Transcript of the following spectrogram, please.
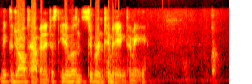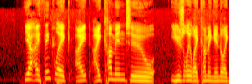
make the jobs happen it just he wasn't super intimidating to me Yeah, I think like I I come into usually like coming into like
